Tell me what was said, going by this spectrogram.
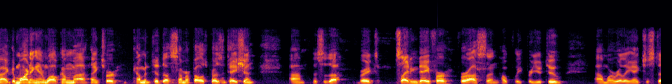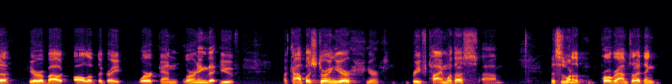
Right, good morning and welcome. Uh, thanks for coming to the Summer Fellows presentation. Um, this is a very exciting day for, for us and hopefully for you too. Um, we're really anxious to hear about all of the great work and learning that you've accomplished during your, your brief time with us. Um, this is one of the programs that I think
